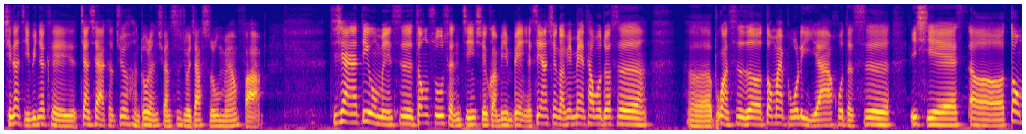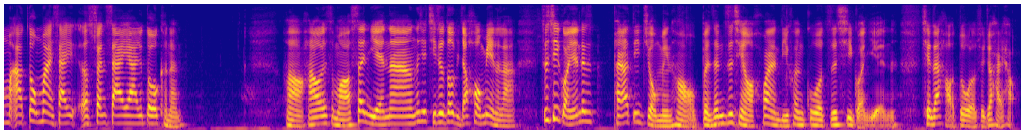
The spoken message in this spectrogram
心脏疾病就可以降下来。可是就很多人喜欢吃油炸食物，没办法。接下来第五名是中枢神经血管病变，也是一样血管病变，差不多是。呃，不管是这动脉剥离呀，或者是一些呃动脉啊动脉塞呃栓塞呀，就都有可能。好，还有什么肾炎呐、那些其实都比较后面的啦。支气管炎但是排到第九名哈，本身之前有患罹患过支气管炎，现在好多了，所以就还好。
